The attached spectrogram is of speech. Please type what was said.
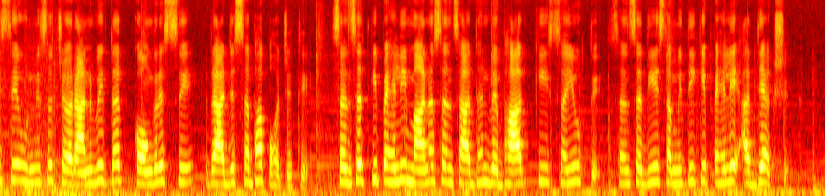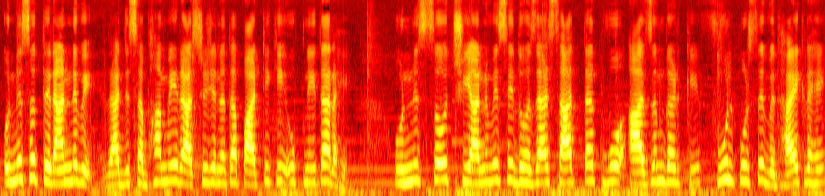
से उन्नीस सौ चौरानवे तक कांग्रेस से राज्यसभा पहुँचे थे। संसद की पहली मानव संसाधन विभाग की संयुक्त संसदीय समिति के पहले अध्यक्ष, उन्नीस सौ तिरानवे राज्यसभा में राष्ट्रीय जनता पार्टी के उपनेता रहे। उन्नीस से 2007 तक वो आजमगढ़ के फूलपुर से विधायक रहे।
